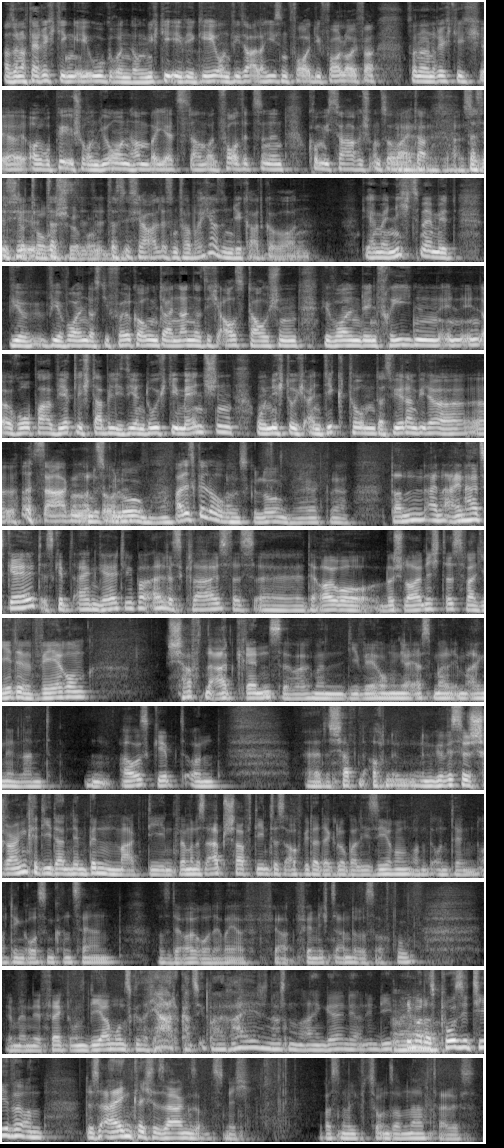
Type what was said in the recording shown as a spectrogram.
Also nach der richtigen EU-Gründung, nicht die EWG und wie sie alle hießen, die Vorläufer, sondern richtig äh, Europäische Union haben wir jetzt, da haben wir einen Vorsitzenden, kommissarisch und so weiter. Ja, das, ist ja, das, das ist ja alles ein Verbrechersyndikat geworden. Die haben ja nichts mehr mit, wir, wir wollen, dass die Völker untereinander sich austauschen, wir wollen den Frieden in, in Europa wirklich stabilisieren durch die Menschen und nicht durch ein Diktum, das wir dann wieder äh, sagen. Alles so. Ne? gelogen. Ja. Alles gelogen. Alles gelogen, ja klar. Dann ein Einheitsgeld. Es gibt ein Geld überall, das klar ist, dass äh, der Euro beschleunigt ist, weil jede Währung schafft eine Art Grenze, weil man die Währungen ja erstmal im eigenen Land hm, ausgibt und äh, das schafft auch eine gewisse Schranke, die dann dem Binnenmarkt dient. Wenn man das abschafft, dient es auch wieder der Globalisierung und, und, den, und den großen Konzernen. Also der Euro, der war ja für, für nichts anderes auch gut im Endeffekt. Und die haben uns gesagt, ja, du kannst überall reisen, hast nur ein Geld. Die, ja. Immer das Positive und das Eigentliche sagen sie uns nicht. Was nämlich zu unserem Nachteil ist.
